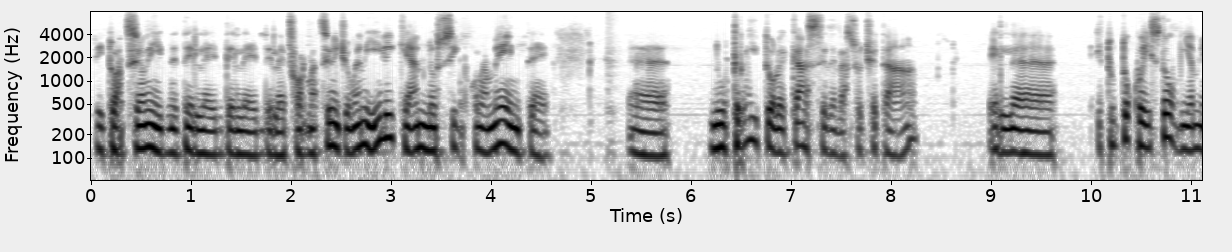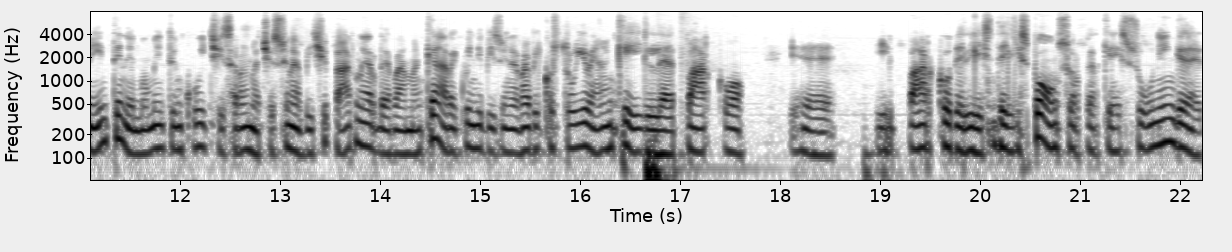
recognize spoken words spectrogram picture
situazioni delle, delle, delle, formazioni giovanili che hanno sicuramente eh, nutrito le casse della società il, e, tutto questo ovviamente nel momento in cui ci sarà una cessione a BC Partner verrà a mancare, quindi bisognerà ricostruire anche il parco, eh, il parco degli, degli, sponsor perché Suning è,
